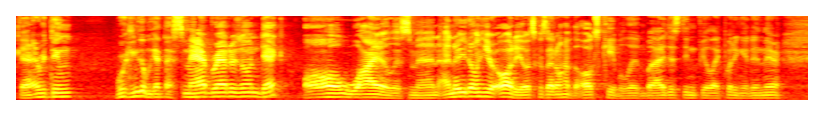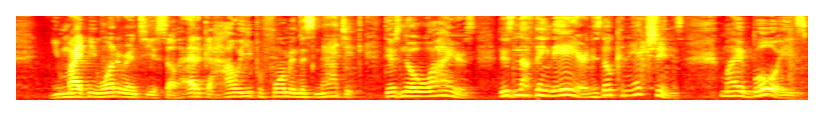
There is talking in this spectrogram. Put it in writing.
Got everything Working good. We got that Smab Ratters on deck. All wireless, man. I know you don't hear audio. It's because I don't have the aux cable in, but I just didn't feel like putting it in there. You might be wondering to yourself, Etika, how are you performing this magic? There's no wires. There's nothing there. There's no connections. My boys,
